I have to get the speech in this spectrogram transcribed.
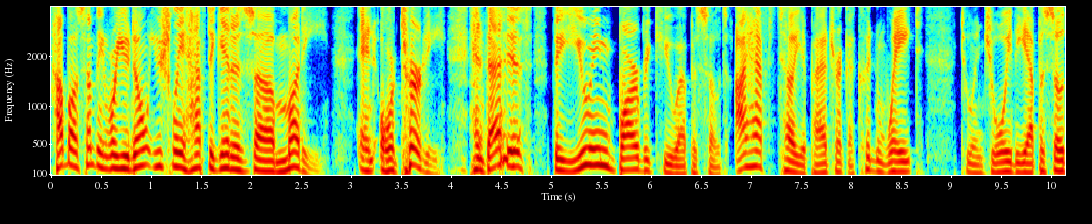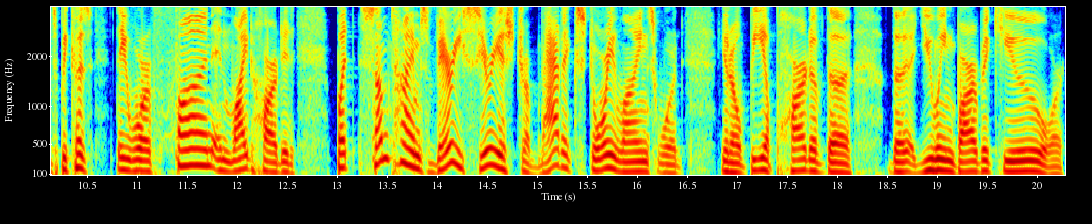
how about something where you don't usually have to get as uh, muddy and or dirty? And that is the Ewing barbecue episodes. I have to tell you, Patrick, I couldn't wait to enjoy the episodes because they were fun and lighthearted, but sometimes very serious, dramatic storylines would, you know, be a part of the the Ewing barbecue, or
